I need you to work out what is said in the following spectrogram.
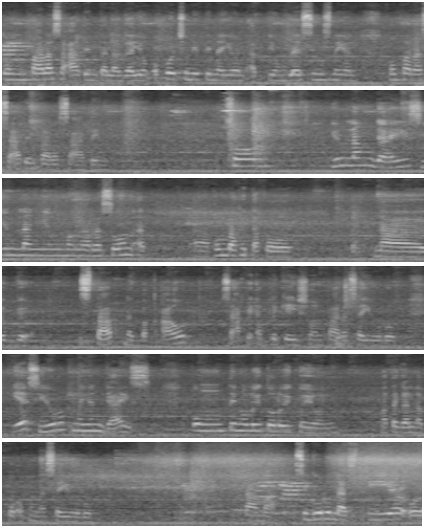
kung para sa atin talaga yung opportunity na yon at yung blessings na yon kung para sa atin para sa atin so yun lang guys yun lang yung mga rason at ah, kung bakit ako nag stop nag back out sa aking application para sa Europe. Yes Europe na yun guys. Kung tinuloy-tuloy ko yun matagal na po ako nasa Europe. Tama. Siguro last year or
